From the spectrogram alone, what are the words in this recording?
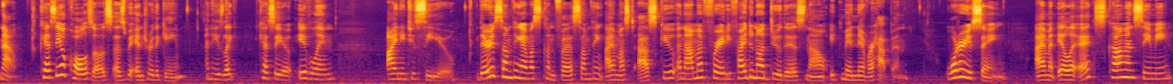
Now, Cassio calls us as we enter the game, and he's like, Cassio, Evelyn, I need to see you. There is something I must confess, something I must ask you, and I'm afraid if I do not do this now, it may never happen. What are you saying? I'm at LAX. Come and see me.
